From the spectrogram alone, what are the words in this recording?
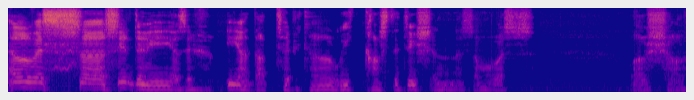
Elvis uh, seemed to me as if he had that typical weak constitution that some of us Welsh have.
